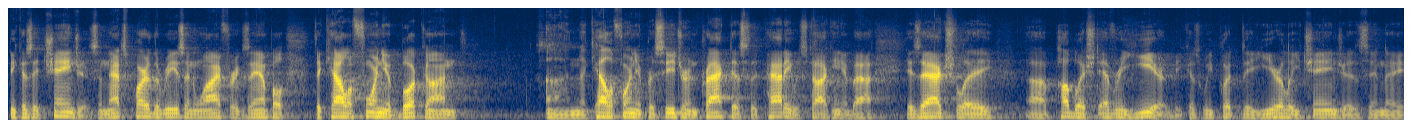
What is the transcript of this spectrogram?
because it changes. And that's part of the reason why, for example, the California book on, on California procedure and practice that Patty was talking about is actually uh, published every year because we put the yearly changes in the,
